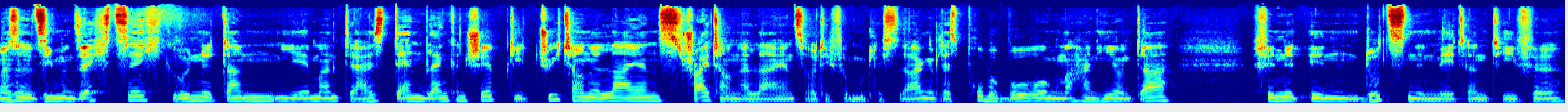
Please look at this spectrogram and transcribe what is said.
1967 gründet dann jemand, der heißt Dan Blankenship, die Triton Alliance, Triton Alliance sollte ich vermutlich sagen, und lässt Probebohrungen machen hier und da, findet in Dutzenden Metern Tiefe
